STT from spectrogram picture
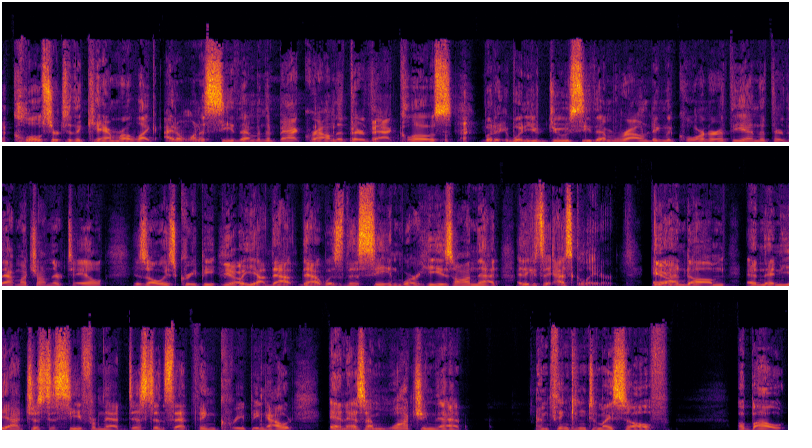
closer to the camera like i don't want to see them in the background that they're that close but when you do see them rounding the corner at the end that they're that much on their tail is always creepy. Yeah. but yeah that that was this scene where he's on that i think it's an escalator. Yeah. and um and then yeah just to see from that distance that thing creeping out. And as i'm watching that i'm thinking to myself about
